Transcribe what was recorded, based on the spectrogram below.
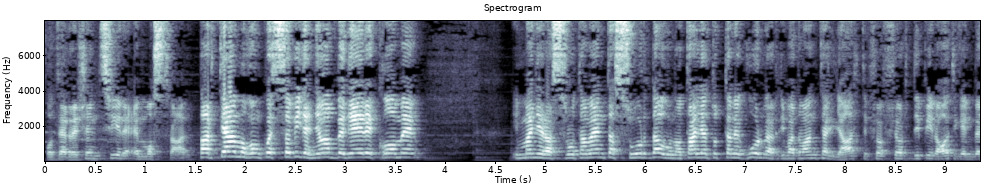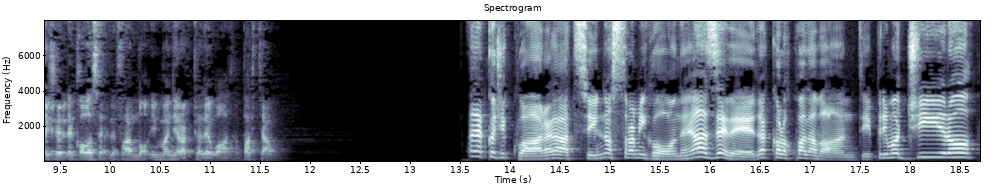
poter recensire e mostrare. Partiamo con questo video, andiamo a vedere come in maniera assolutamente assurda uno taglia tutte le curve e arriva davanti agli altri, fior fior di piloti che invece le cose le fanno in maniera più adeguata. Partiamo. Eccoci qua ragazzi, il nostro amicone Azevedo, eccolo qua davanti. Primo giro,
